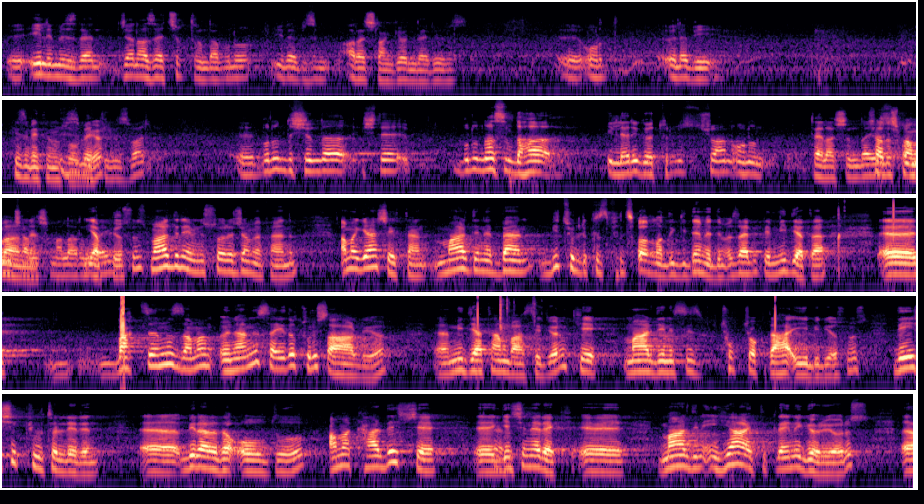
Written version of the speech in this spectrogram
e, ilimizden cenaze çıktığında bunu yine bizim araçla gönderiyoruz. E, or, öyle bir Hizmetimiz oluyor. hizmetimiz var. Ee, Bunun dışında işte bunu nasıl daha ileri götürürüz? Şu an onun telaşındayız. onun Çalışmalarını çalışmalarındayız. yapıyorsunuz. Mardin evini soracağım efendim. Ama gerçekten Mardin'e ben bir türlü kısmet olmadı gidemedim. Özellikle Midyat'a. Ee, baktığımız zaman önemli sayıda turist ağırlıyor. Ee, Midyat'tan bahsediyorum ki Mardin'i siz çok çok daha iyi biliyorsunuz. Değişik kültürlerin e, bir arada olduğu ama kardeşçe e, geçinerek e, Mardin'i ihya ettiklerini görüyoruz.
